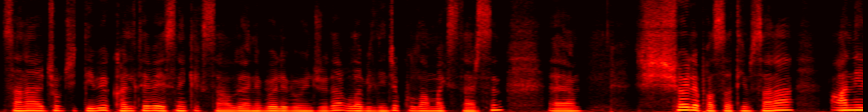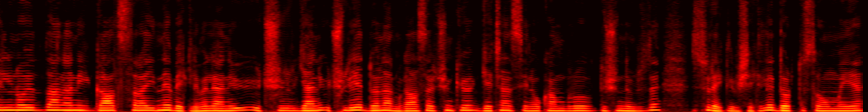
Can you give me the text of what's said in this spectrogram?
sana çok ciddi bir kalite ve esneklik sağlıyor. Yani böyle bir oyuncuyu da olabildiğince kullanmak istersin. Eee şöyle pas atayım sana. Anelino'dan hani Galatasaray ne beklemeli? Yani üç, yani üçlüye döner mi? Galatasaray çünkü geçen sene Okan Buruk düşündüğümüzde sürekli bir şekilde dörtlü savunmayı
